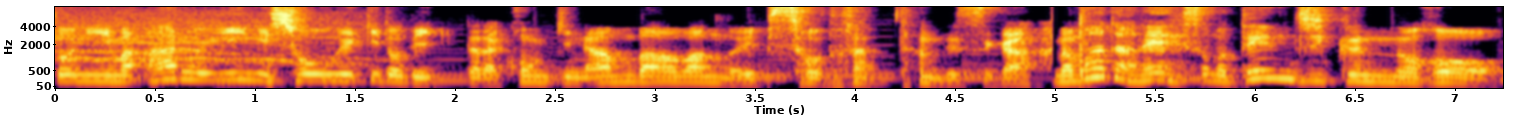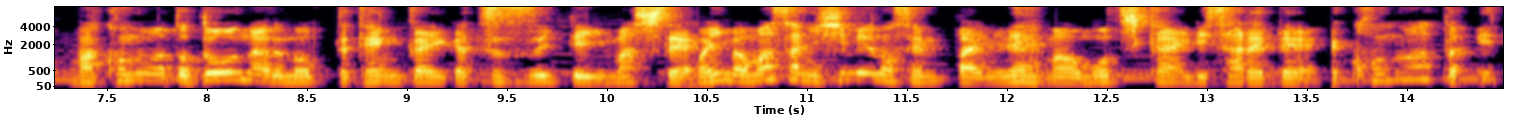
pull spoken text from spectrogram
当に、まあ、ある意味衝撃度で言ったら今季ナンバーワンのエピソードだったんですが、まあ、まだね、そのデンジ君の方、まあ、この後どうなるのって展開が続いていまして、まあ、今まさに姫野先輩にね、まあ、お持ち帰りされて、この後エッ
